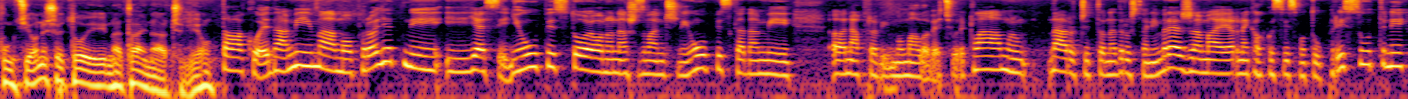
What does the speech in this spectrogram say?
funkcioniše to i na taj način, jel? Tako je, da. Mi imamo proljetni i jesenji upis, to je ono naš zvanični upis kada mi napravimo malo veću reklamu, naročito na društvenim mrežama, jer nekako svi smo tu prisutni,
